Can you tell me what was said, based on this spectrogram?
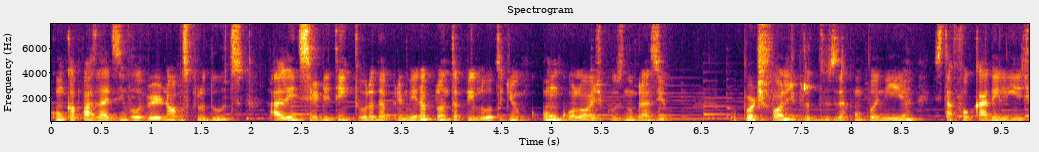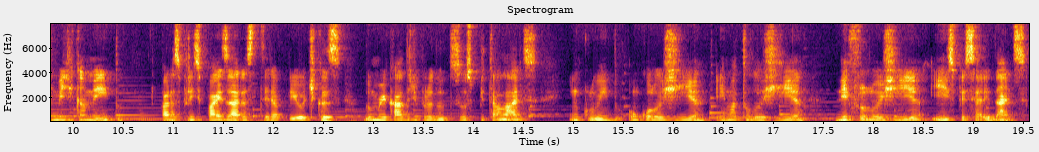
com capacidade de desenvolver novos produtos, além de ser detentora da primeira planta piloto de oncológicos no Brasil. O portfólio de produtos da companhia está focado em linhas de medicamento para as principais áreas terapêuticas do mercado de produtos hospitalares, incluindo oncologia, hematologia, nefrologia e especialidades,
